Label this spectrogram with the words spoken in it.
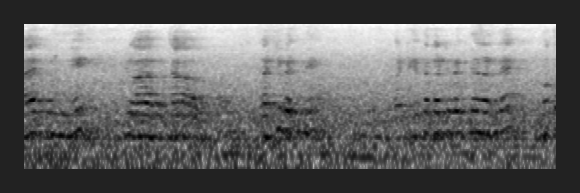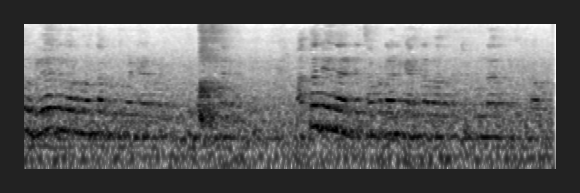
నాయకుడిని చాలా గట్టి వ్యక్తి. ఎంత గట్టి వ్యక్తి అని అంటే మొత్తం నియోజకవర్గం అంతా గుర్తుపెట్టేటువంటి వ్యక్తి అతను ఏంటంటే చంపడానికి హైదరాబాద్ నుంచి గుండాలు తీసుకురావడం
